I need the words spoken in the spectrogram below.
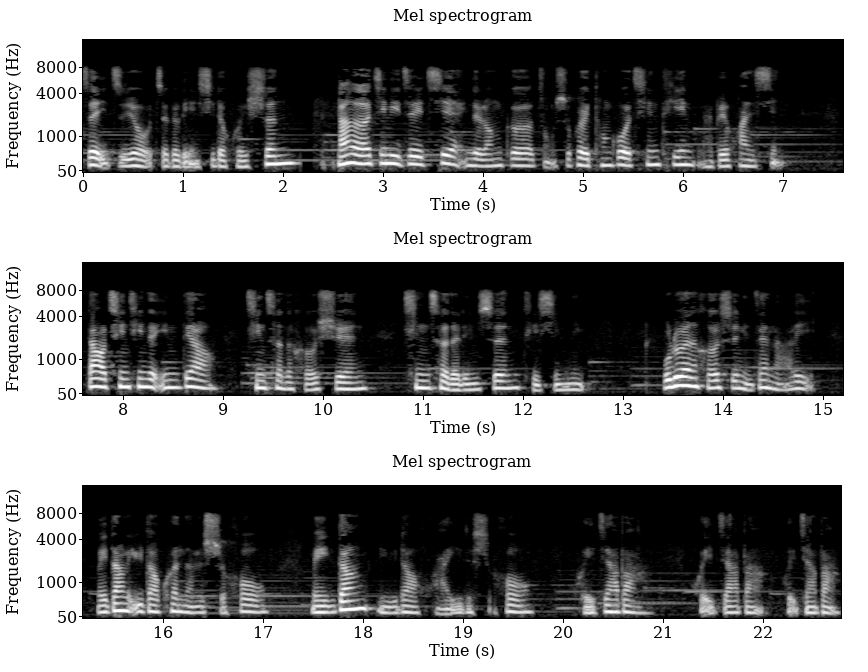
这里只有这个联系的回声。然而，经历这一切，你的人格总是会通过倾听来被唤醒，到轻轻的音调、清澈的和弦、清澈的铃声提醒你，无论何时你在哪里。每当你遇到困难的时候，每当你遇到怀疑的时候，回家吧，回家吧，回家吧。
